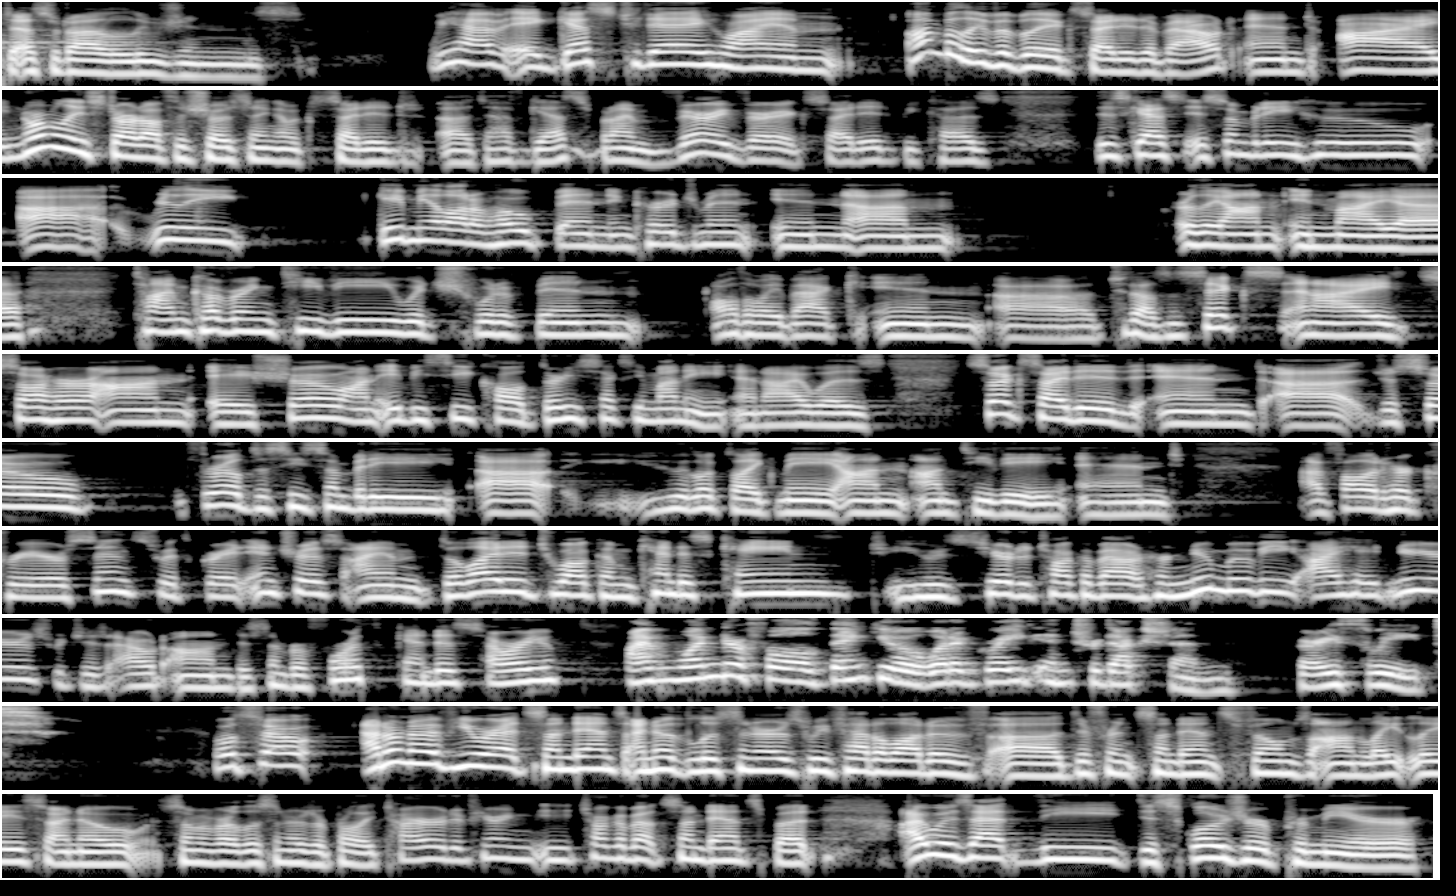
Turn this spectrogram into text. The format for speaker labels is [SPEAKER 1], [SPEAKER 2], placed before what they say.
[SPEAKER 1] to Estradale Illusions. We have a guest today who I am unbelievably excited about, and I normally start off the show saying I'm excited uh, to have guests, but I'm very, very excited because this guest is somebody who uh, really gave me a lot of hope and encouragement in um, early on in my uh, time covering TV, which would have been all the way back in uh, 2006, and I saw her on a show on ABC called Dirty Sexy Money, and I was so excited and uh, just so thrilled to see somebody uh, who looked like me on on TV, and I've followed her career since with great interest. I am delighted to welcome Candis Cayne, who's here to talk about her new movie, I Hate New Year's, which is out on December 4th. Candis, how are you?
[SPEAKER 2] I'm wonderful. Thank you. What a great introduction. Very sweet.
[SPEAKER 1] Well, so I don't know if you were at Sundance. I know the listeners, we've had a lot of uh, different Sundance films on lately. So I know some of our listeners are probably tired of hearing me talk about Sundance, but I was at the Disclosure premiere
